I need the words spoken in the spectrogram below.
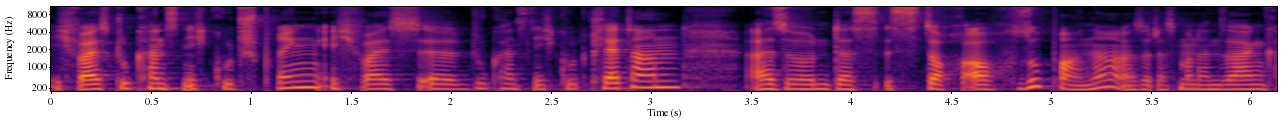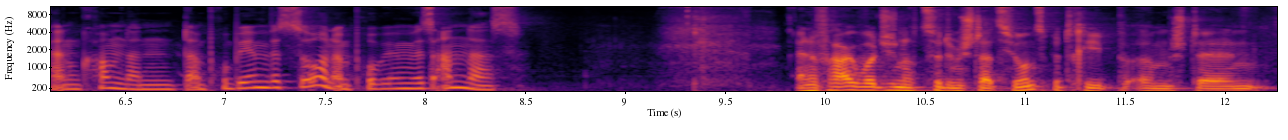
Ich weiß, du kannst nicht gut springen, ich weiß, äh, du kannst nicht gut klettern. Also das ist doch auch super, ne? Also dass man dann sagen kann, komm, dann, dann probieren wir es so, dann probieren wir es anders. Eine Frage wollte ich noch zu dem Stationsbetrieb ähm, stellen.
